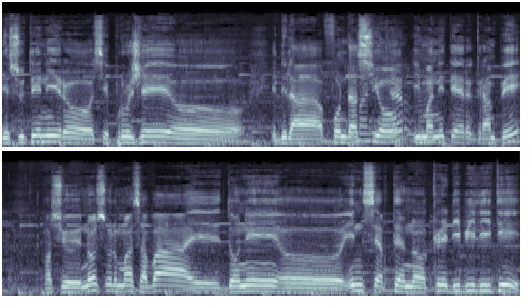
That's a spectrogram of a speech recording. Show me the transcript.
de soutenir ces projets de la Fondation humanitaire, Grand-P. Parce que non seulement ça va euh, donner euh, une certaine crédibilité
